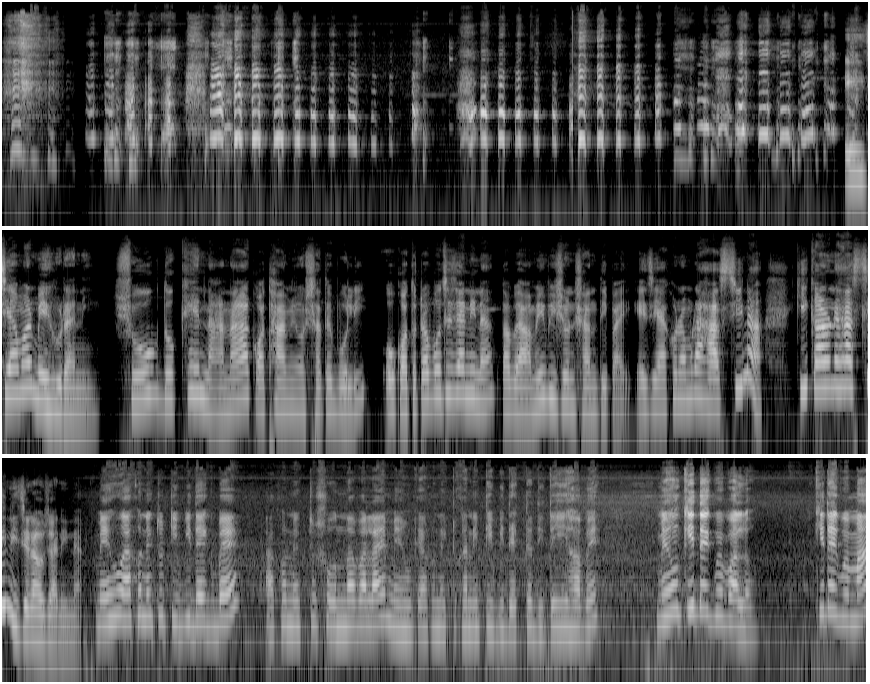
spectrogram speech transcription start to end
এই যে আমার মেহুরানি সুখ দুঃখে নানা কথা আমি ওর সাথে বলি ও কতটা বোঝে জানি না তবে আমি ভীষণ শান্তি পাই। এই যে এখন আমরা হাসছি না কি কারণে হাসছি নিজেরাও জানি না। মেহু এখন একটু টিভি দেখবে এখন একটু সন্ধ্যাবেলায় মেহুকে এখন একটুখানি টিভি দেখতে দিতেই হবে। মেহু কি দেখবে বলো? কি দেখবে মা?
